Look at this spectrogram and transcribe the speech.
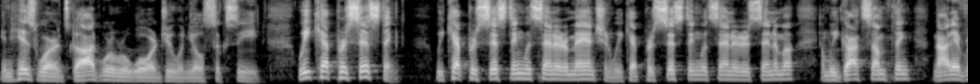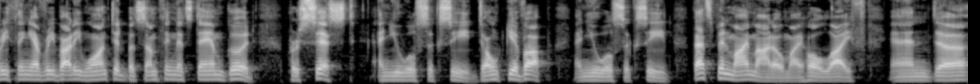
in his words, God will reward you and you'll succeed. We kept persisting. We kept persisting with Senator Manchin. We kept persisting with Senator Sinema, and we got something, not everything everybody wanted, but something that's damn good. Persist, and you will succeed. Don't give up, and you will succeed. That's been my motto my whole life, and uh,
